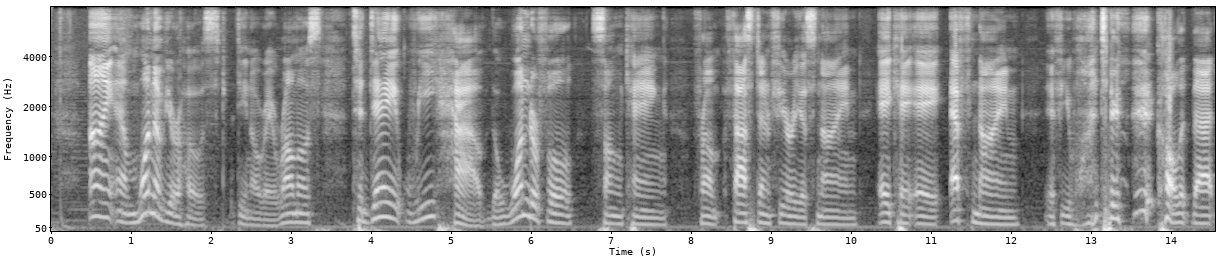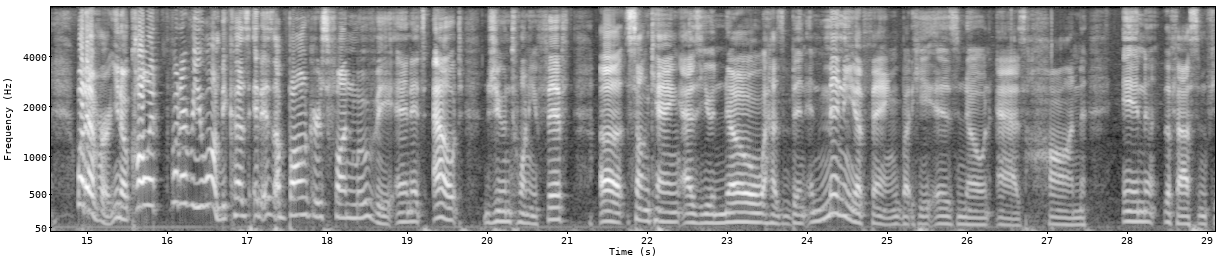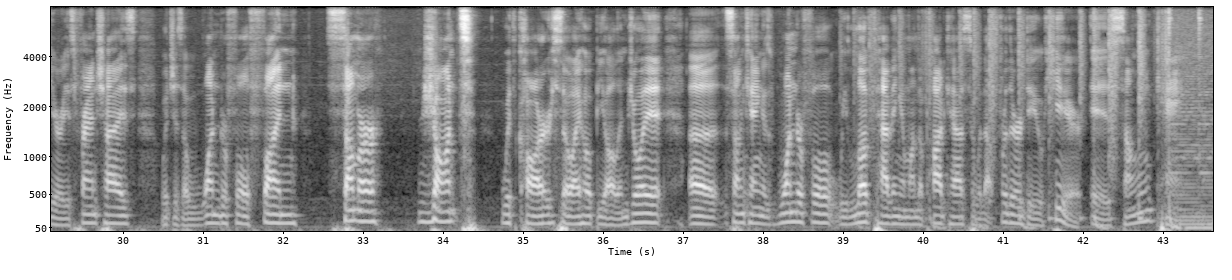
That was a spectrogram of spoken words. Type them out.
I am one of your hosts, Dino Ray Ramos. Today we have the wonderful Sung Kang from Fast and Furious 9, aka F9, if you want to call it that. Whatever, you know, call it whatever you want because it is a bonkers fun movie and it's out June 25th. Uh, Sung Kang, as you know, has been in many a thing, but he is known as Han in the Fast and Furious franchise, which is a wonderful, fun summer jaunt with cars. So I hope you all enjoy it. Uh, Sung Kang is wonderful. We loved having him on the podcast. So without further ado, here is Sung Kang.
